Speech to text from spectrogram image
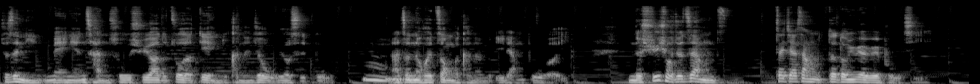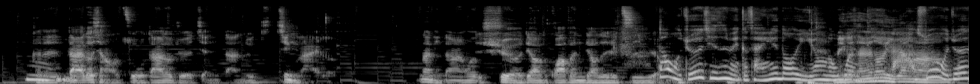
就是你每年产出需要的做的电影可能就五六十部，嗯。那真的会中的可能一两部而已，你的需求就这样子，再加上这东西越来越普及，可能嗯大家都想要做，大家都觉得简单，就进来了。那你当然会削弱掉、瓜分掉这些资源。但我觉得其实每个产业都一样的问题啦，每个产业都一样啊所以我觉得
